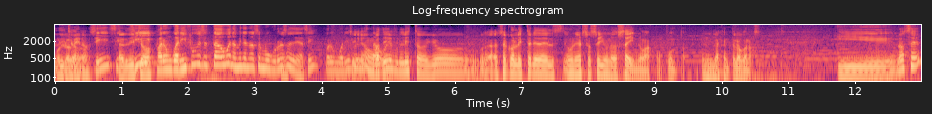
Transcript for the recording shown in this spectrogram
por lo menos. Sí, sí, sí, dicho- para un guarifo hubiese estado bueno. Mira, no se me ocurrió esa idea, ¿sí? Para un guarifo Sí, un estado What If, bueno. listo. Yo voy a hacer con la historia del universo 616 nomás, pues, punto. Y la gente lo conoce. Y no sé,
